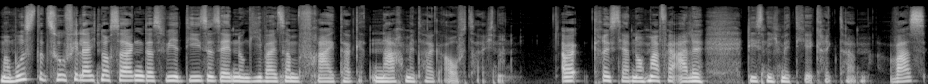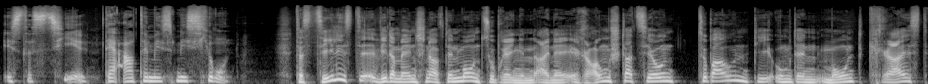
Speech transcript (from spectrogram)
Man muss dazu vielleicht noch sagen, dass wir diese Sendung jeweils am Freitagnachmittag aufzeichnen. Aber Christian, nochmal für alle, die es nicht mitgekriegt haben. Was ist das Ziel der Artemis-Mission? Das Ziel ist, wieder Menschen auf den Mond zu bringen, eine Raumstation zu bauen, die um den Mond kreist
